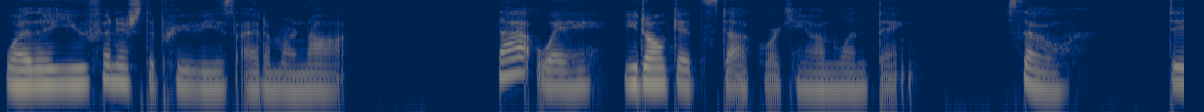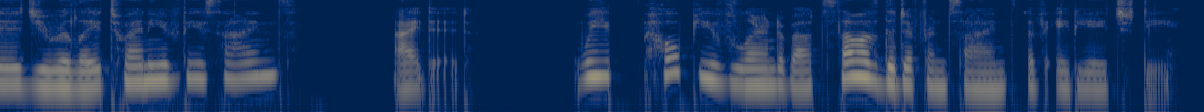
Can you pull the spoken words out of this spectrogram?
whether you finish the previous item or not. That way, you don't get stuck working on one thing. So, did you relate to any of these signs? I did. We hope you've learned about some of the different signs of ADHD.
